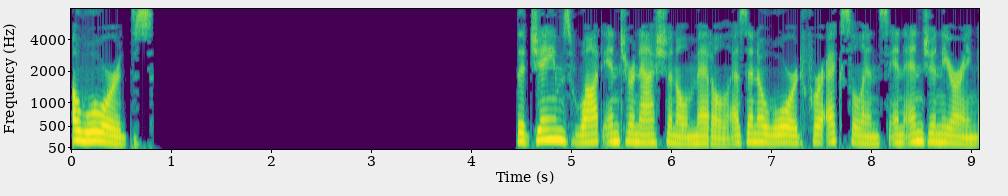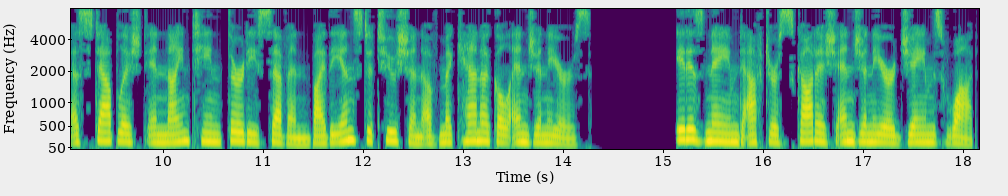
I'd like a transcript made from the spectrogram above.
Awards The James Watt International Medal is an award for excellence in engineering established in 1937 by the Institution of Mechanical Engineers. It is named after Scottish engineer James Watt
